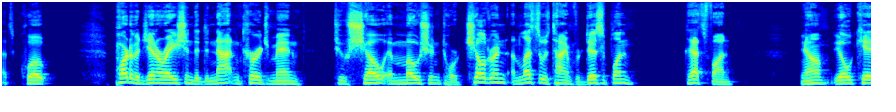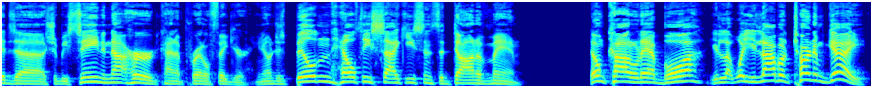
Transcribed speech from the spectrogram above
That's a quote. Part of a generation that did not encourage men to show emotion toward children unless it was time for discipline. That's fun. You know, the old kids uh, should be seen and not heard kind of parental figure. You know, just building healthy psyche since the dawn of man. Don't coddle that boy. You're like, well, you're liable to turn him gay.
